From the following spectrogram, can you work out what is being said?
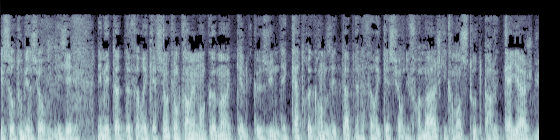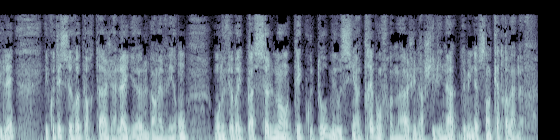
Et surtout, bien sûr, vous le disiez, les, les méthodes de fabrication qui ont quand même en commun quelques-unes des quatre grandes étapes de la fabrication du fromage, qui commencent toutes par le caillage du lait. Écoutez ce reportage à l'Aïeul, dans l'Aveyron, où on ne fabrique pas seulement des couteaux, mais aussi un très bon fromage, une archivina de 1989.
